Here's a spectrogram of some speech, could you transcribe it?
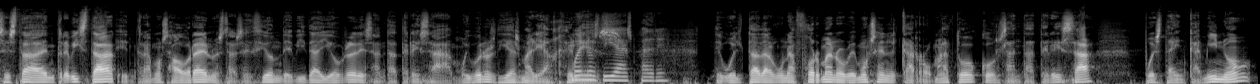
Tras esta entrevista, entramos ahora en nuestra sección de vida y obra de Santa Teresa. Muy buenos días, María Ángeles. Buenos días, padre. De vuelta, de alguna forma, nos vemos en el carromato con Santa Teresa puesta en camino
